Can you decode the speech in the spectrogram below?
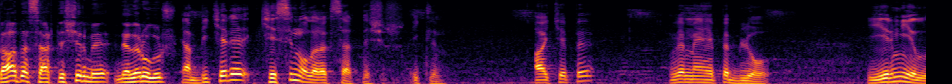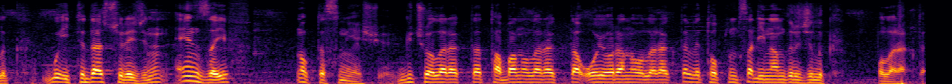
daha da sertleşir mi? Neler olur? Yani bir kere kesin olarak sertleşir iklim. AKP ve MHP bloğu 20 yıllık bu iktidar sürecinin en zayıf noktasını yaşıyor. Güç olarak da, taban olarak da, oy oranı olarak da ve toplumsal inandırıcılık olarak da.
